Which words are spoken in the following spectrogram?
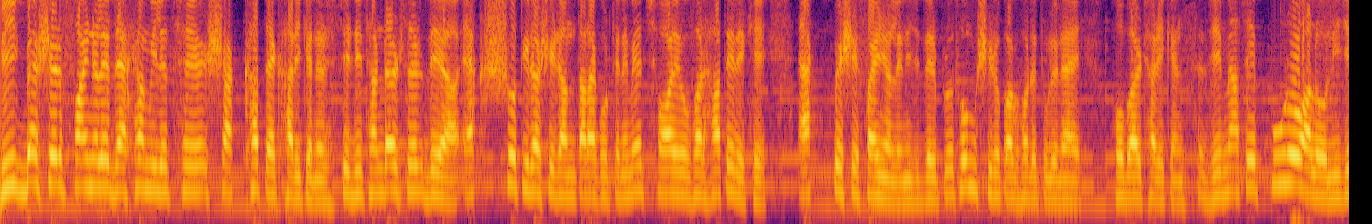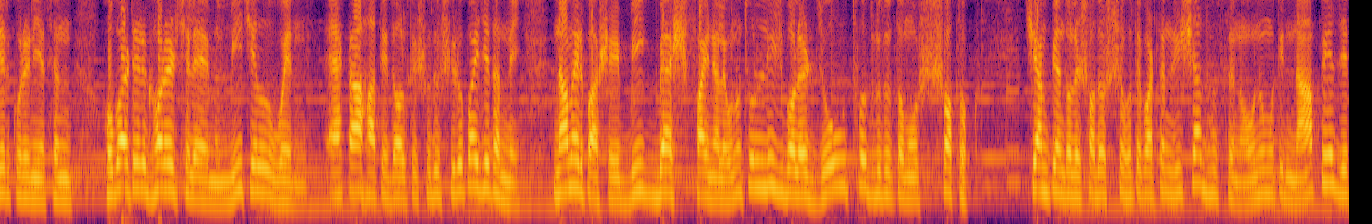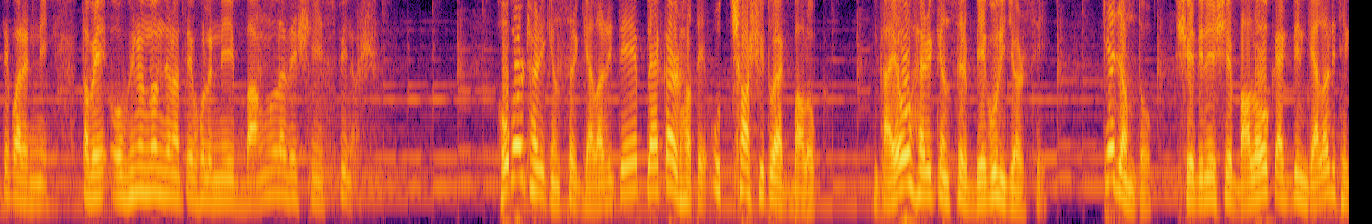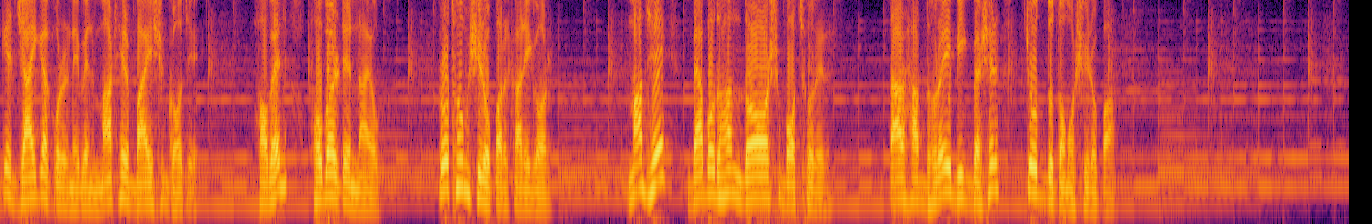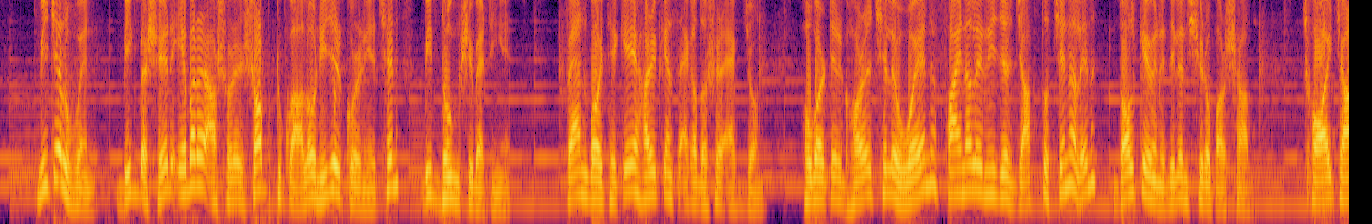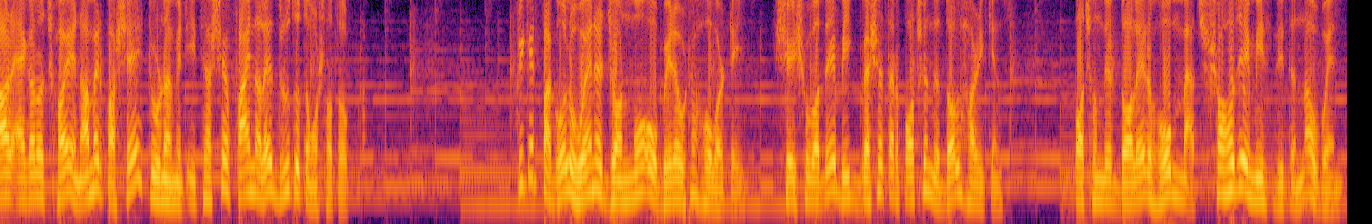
Big ব্যাশের ফাইনালে দেখা মিলেছে সাক্ষাৎ এক হারিকেনের। সিডনি থান্ডার্সের দেয়া একশো তিরাশি রান তাড়া করতে নেমে ছয় ওভার হাতে রেখে এক পেশে ফাইনালে নিজেদের প্রথম শিরোপা ঘরে তুলে নেয় হোবার্ট হারিকেন্স। যে ম্যাচে পুরো আলো নিজের করে নিয়েছেন হোবার্টের ঘরের ছেলে মিচেল ওয়েন। একা হাতে দলকে শুধু শিরোপায় জেতাননি, নামের পাশে বিগ ব্যাশ ফাইনালে উনচল্লিশ বলের যৌথ দ্রুততম শতক চ্যাম্পিয়ন দলের সদস্য হতে পারতেন রিশাদ হোসেনও। অনুমতি না পেয়ে যেতে পারেননি। তবে অভিনন্দন জানাতে ভোলেননি বাংলাদেশি স্পিনার। হোবার্ট হ্যারিকেন্সের গ্যালারিতে প্ল্যাকার্ড হাতে উচ্ছ্বাসিত এক বালক। গায়েও হ্যারিকেন্সের বেগুনি জার্সি। কে জানতো, সেদিনে সে বালক একদিন গ্যালারি থেকে জায়গা করে নেবেন মাঠের বাইশ গজে। হবেন হোবার্টের নায়ক, প্রথম শিরোপার কারিগর। মাঝে ব্যবধান দশ বছরের। তার হাত ধরেই বিগ ব্যাশের চোদ্দতম শিরোপা। মিচেল ওয়েন বিগ ব্যাশের এবারের আসরে সবটুকু আলো নিজের করে নিয়েছেন বিধ্বংসী ব্যাটিংয়ে। ফ্যান বয় থেকে হারিকেন্স একাদশের একজন। হোবার্টের ঘরের ছেলে ওয়েন ফাইনালে নিজের জাত চেনালেন, দলকে এনে দিলেন শিরোপার স্বাদ। ছয় চার এগারো ছয়ে নামের পাশে টুর্নামেন্ট ইতিহাসে ফাইনালে দ্রুততম শতক। ক্রিকেট পাগল ওয়েনের জন্ম ও বেড়ে ওঠা হোবার্টেই। সেই সুবাদে বিগ ব্যাশে তার পছন্দের দল হারিকেন্স। পছন্দের দলের হোম ম্যাচ সহজেই মিস দিতেন না ওয়েন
